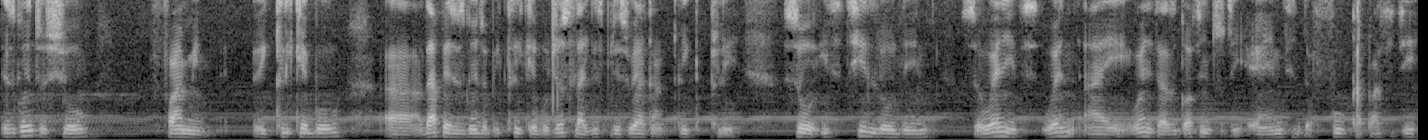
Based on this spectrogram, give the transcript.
it's going to show farming a clickable uh, that place is going to be clickable just like this place where I can click play so it's still loading. So when it's when i when it has gotten to the end the full capacity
